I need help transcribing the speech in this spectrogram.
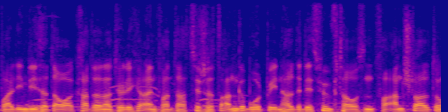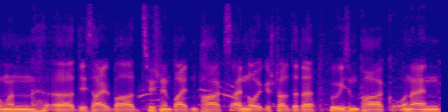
weil in dieser Dauerkarte natürlich ein fantastisches Angebot beinhaltet ist. 5000 Veranstaltungen, äh, die Seilbahn zwischen den beiden Parks, ein neu gestalteter Luisenpark und ein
